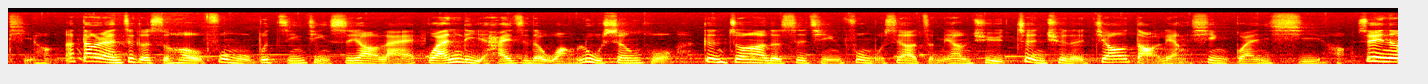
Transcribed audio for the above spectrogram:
题哈。那当然，这个时候父母不仅仅是要来管理孩子的网络生活，更重要的事情，父母是要怎么样去正确的教导两性关系哈。所以呢。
